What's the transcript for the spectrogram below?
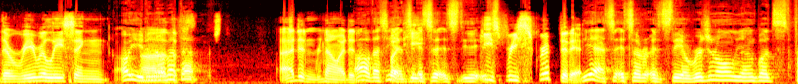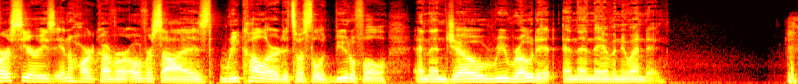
they're re-releasing. Oh, you didn't know uh, about the that? I didn't. know. I didn't. oh that's yeah, it's, he- it's it's the he's rescripted it. Yeah, it's it's a it's the original Youngblood's first series in hardcover, oversized, recolored. It's supposed to look beautiful, and then Joe rewrote it, and then they have a new ending. and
